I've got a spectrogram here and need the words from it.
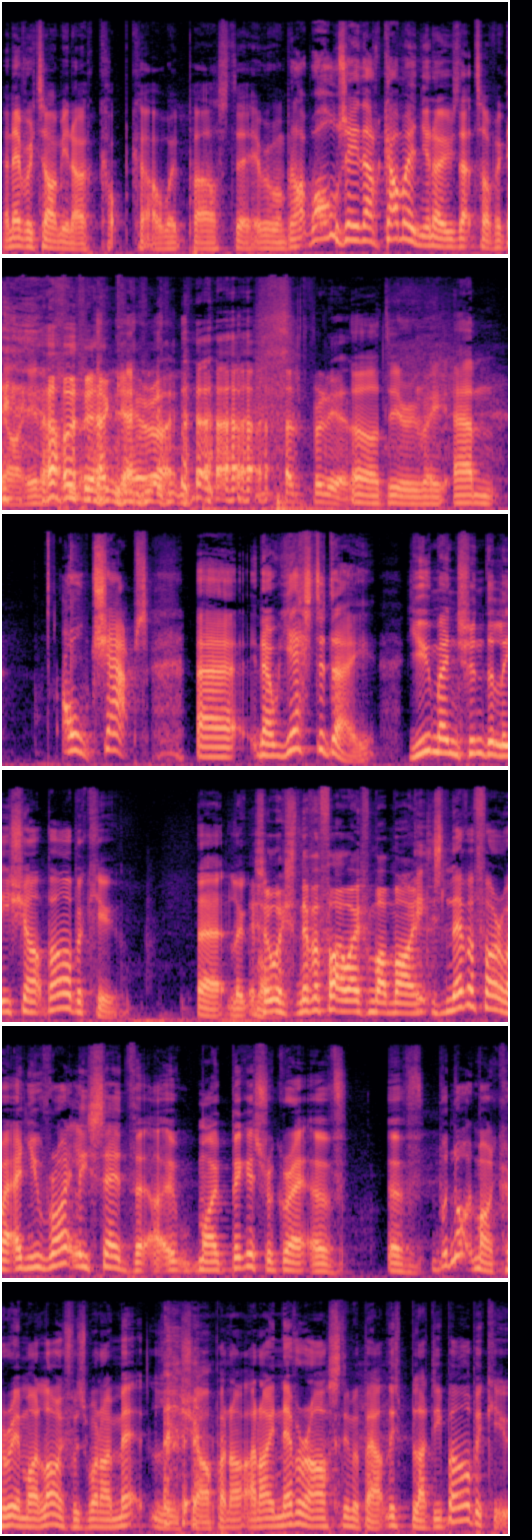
And every time you know a cop car went past, uh, everyone would be like, "Wolsey, they're coming!" You know, he's that type of guy? You know. Oh, yeah, okay, right. That's brilliant. Oh dearie me. Um, oh, chaps. Uh, now, yesterday you mentioned the Lee Sharpe barbecue. Uh, Luke, It's always never far away from my mind. It's never far away, and you rightly said that uh, my biggest regret of of, well, not my career, my life was when I met Lee Sharpe, and I, and I never asked him about this bloody barbecue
